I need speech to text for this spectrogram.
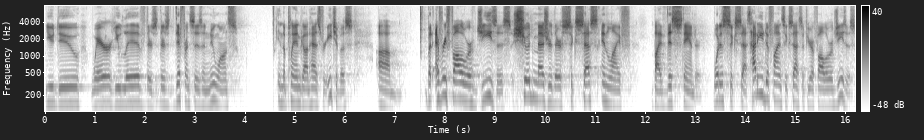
you do, where you live. There's, there's differences and nuance in the plan God has for each of us. Um, but every follower of Jesus should measure their success in life by this standard. What is success? How do you define success if you're a follower of Jesus?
